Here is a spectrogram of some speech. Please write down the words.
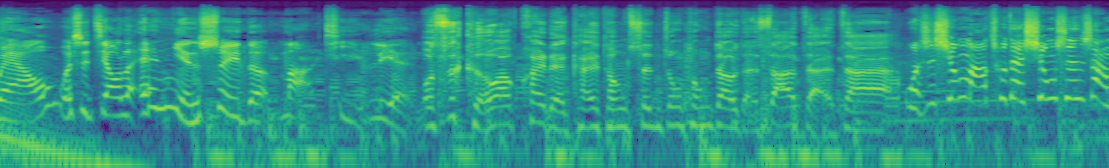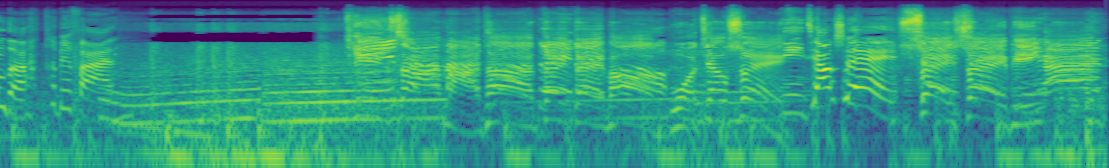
Well，我是交了 N 年税的马蹄脸。我是渴望快点开通深中通道的沙仔仔。我是胸毛出在胸身上的特别烦。天沙马特对对碰，我交税，你交税，岁岁平安。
